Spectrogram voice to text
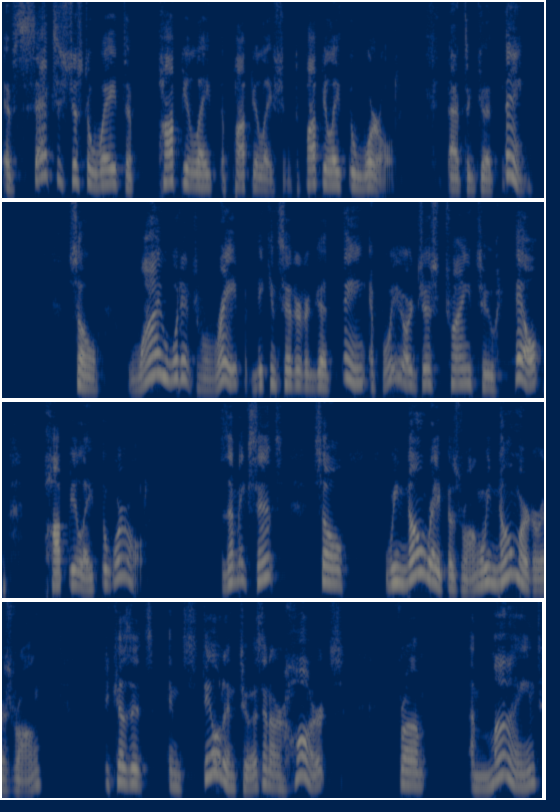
If sex is just a way to populate the population, to populate the world, that's a good thing. So why wouldn't rape be considered a good thing if we are just trying to help populate the world? Does that make sense? So we know rape is wrong, we know murder is wrong because it's instilled into us in our hearts from a mind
